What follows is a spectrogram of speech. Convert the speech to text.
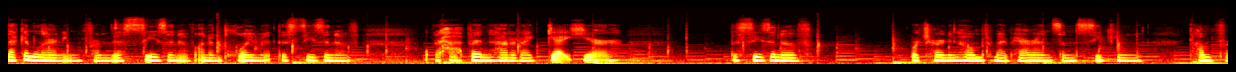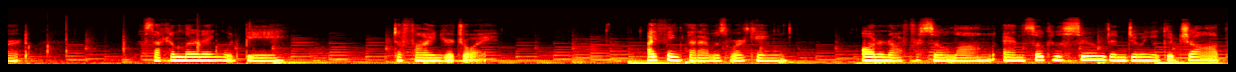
second learning from this season of unemployment, this season of what happened, how did I get here, this season of returning home to my parents and seeking comfort. The second learning would be to find your joy. I think that I was working on and off for so long and so consumed in doing a good job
